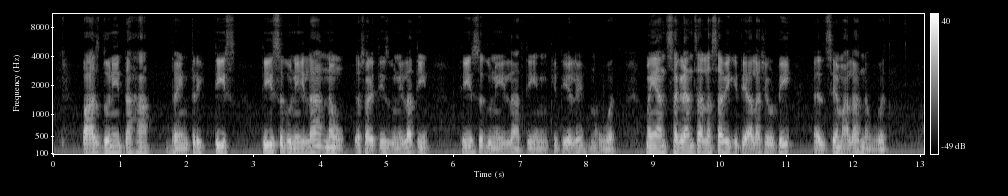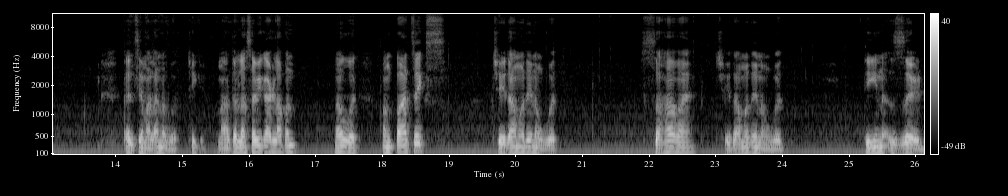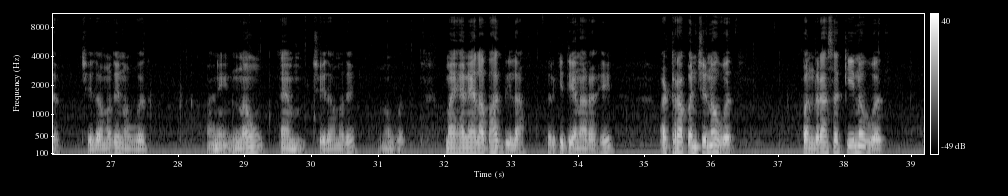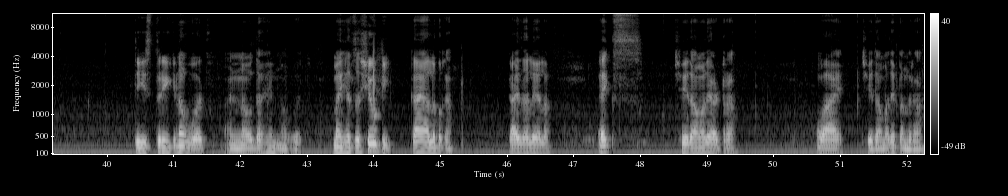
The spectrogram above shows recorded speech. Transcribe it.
पाच दुनी दहा दैंत्रिक तीस तीस गुणीला नऊ सॉरी तीस गुणीला तीन तीस गुणीला तीन किती आले? नव्वद. मग यां सगळ्यांचा लसावी किती आला शेवटी? एलसेमाला नव्वद. एलसेमाला नव्वद. ठीक आहे. मग आता लसावी काढला आपण नव्वद. मग पाच एक्स छेदामध्ये नव्वद. सहा वाय छेदामध्ये नव्वद तीन झेड छेदामध्ये नव्वद आणि नऊ एम छेदामध्ये नव्वद. मग ह्याने याला भाग दिला तर किती येणार आहे? अठरा पंचे नव्वद पंधरा सक्की नव्वद तीस त्रिक नव्वद आणि नऊ दहा नव्वद. मग ह्याचं शेवटी काय आलं बघा? काय झालं याला? एक्स छेदामध्ये अठरा वाय छेदामध्ये पंधरा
